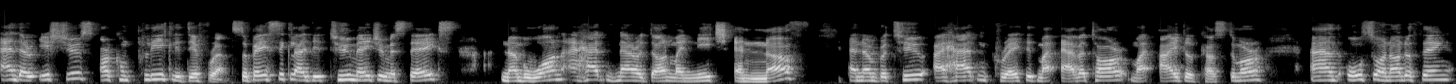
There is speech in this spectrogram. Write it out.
and their issues are completely different. So basically, I did two major mistakes. Number one, I hadn't narrowed down my niche enough. And number two, I hadn't created my avatar, my ideal customer. And also another thing,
